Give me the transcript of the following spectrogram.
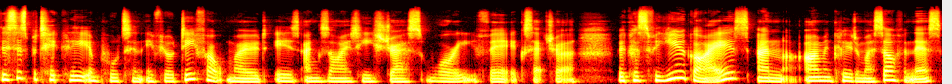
This is particularly important if your default mode is anxiety, stress, worry, fear, etc. Because for you guys, and I'm including myself in this,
